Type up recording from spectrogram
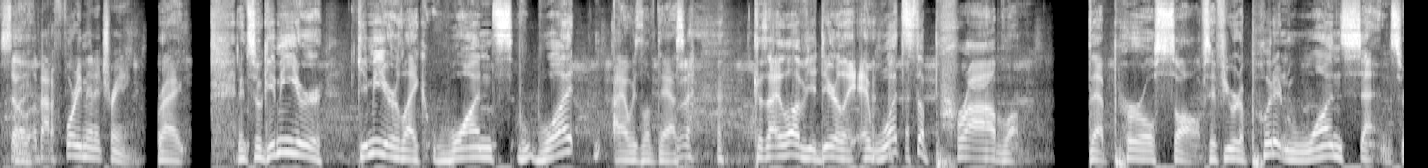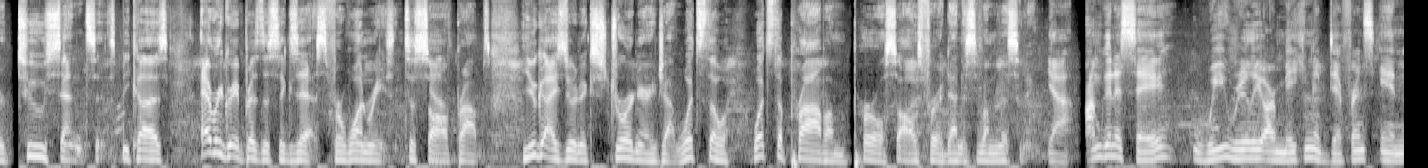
so Right. about a 40 minute training Right. And so give me your give me your like once what I always love to ask because I love you dearly. And what's the problem that Pearl solves? If you were to put it in one sentence or two sentences, because every great business exists for one reason to solve problems. You guys do an extraordinary job. What's the what's the problem Pearl solves for a dentist if I'm listening? yeah i'm to say we really are making a difference in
